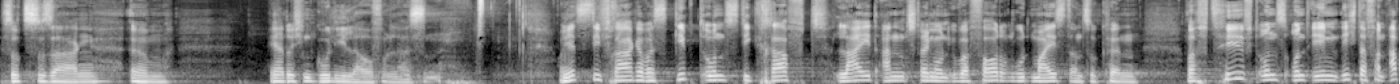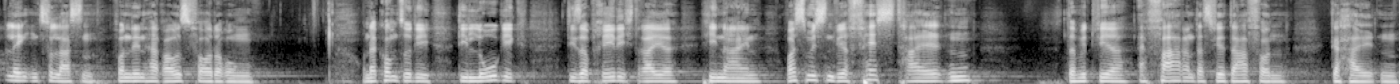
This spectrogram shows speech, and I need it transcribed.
sozusagen ähm, ja, durch den Gully laufen lassen. Und jetzt die Frage, was gibt uns die Kraft, Leid, Anstrengung und Überforderung gut meistern zu können? Was hilft uns und eben nicht davon ablenken zu lassen, von den Herausforderungen? Und da kommt so die, die Logik dieser Predigtreihe hinein. Was müssen wir festhalten, damit wir erfahren, dass wir davon gehalten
